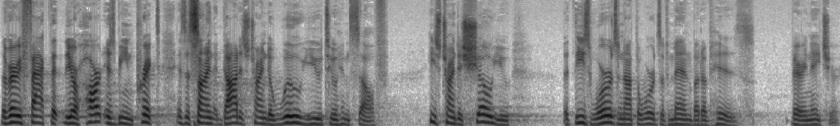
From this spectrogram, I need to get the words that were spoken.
The very fact that your heart is being pricked is a sign that God is trying to woo you to himself. He's trying to show you that these words are not the words of men, but of his very nature.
